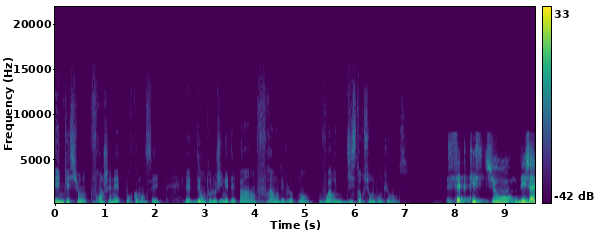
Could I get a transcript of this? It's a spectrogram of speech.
Et une question franche et nette pour commencer la déontologie n'est-elle pas un frein au développement, voire une distorsion de concurrence? Cette question, déjà,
